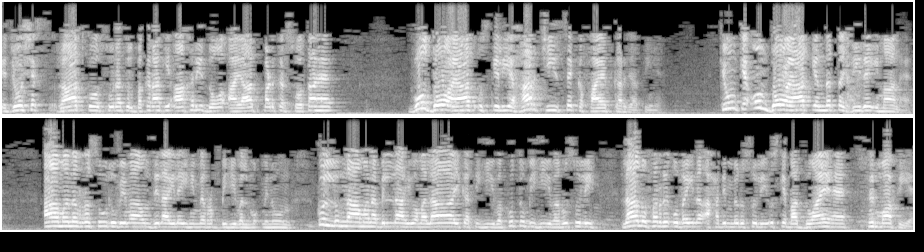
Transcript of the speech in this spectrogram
کہ جو شخص رات کو سورت البقرہ کی آخری دو آیات پڑھ کر سوتا ہے، وہ دو آیات اس کے لیے ہر چیز سے کفایت کر جاتی ہیں۔ کیونکہ ان دو آیات کے اندر تجدید ایمان ہے۔ آمن الرسول بما انزل الیہ من ربہ والمؤمنون۔ کل آمن باللہ وملائکتہ وکتبہ ورسلہ۔ لا نفرق بین احد من رسلہ اس کے بعد دعائیں ہیں، پھر معافی ہے۔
